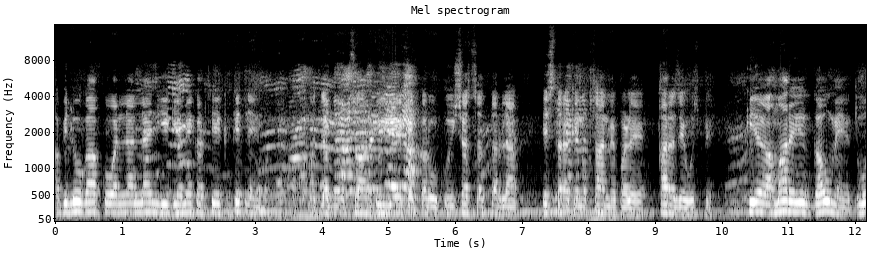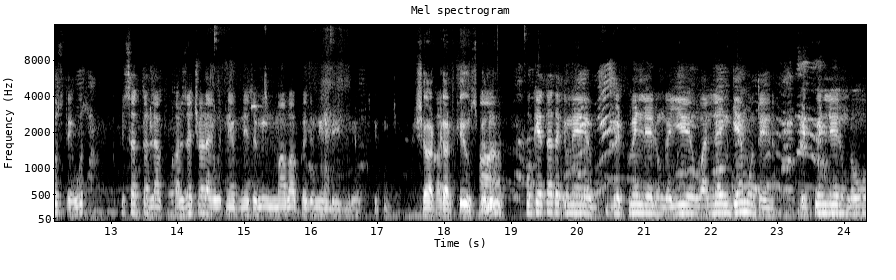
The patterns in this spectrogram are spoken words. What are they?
अभी लोग आपको ऑनलाइन ये गेमें करते हैं कितने मतलब नुकसान कोई एक एक करोड़ कोई सत सत्तर लाख इस तरह के नुकसान में पड़े कर्ज है उस पे। कि हमारे गाँव में दोस्त है उस सत्तर लाख कर्जा चढ़ा है उसने अपनी ज़मीन माँ बाप का ज़मीन बेच दिया उसके पीछे। शॉर्टकट के उस पे हाँ, ना वो कहता था कि मैं बिटकॉइन ले लूँगा। ये ऑनलाइन गेम होते हैं ना बिटकॉइन ले लूँगा वो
